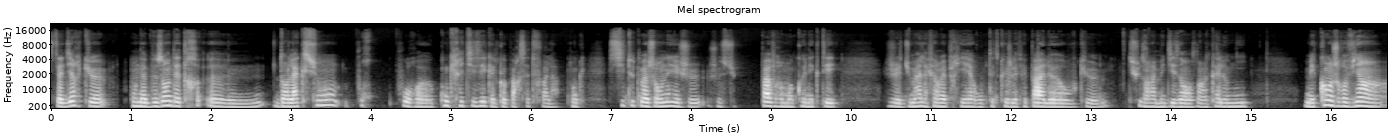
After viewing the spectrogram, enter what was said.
C'est-à-dire que on a besoin d'être euh, dans l'action pour, pour euh, concrétiser quelque part cette foi-là. Donc, si toute ma journée, je ne suis pas vraiment connectée, j'ai du mal à faire mes prières, ou peut-être que je ne les fais pas à l'heure, ou que je suis dans la médisance, dans la calomnie, mais quand je reviens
